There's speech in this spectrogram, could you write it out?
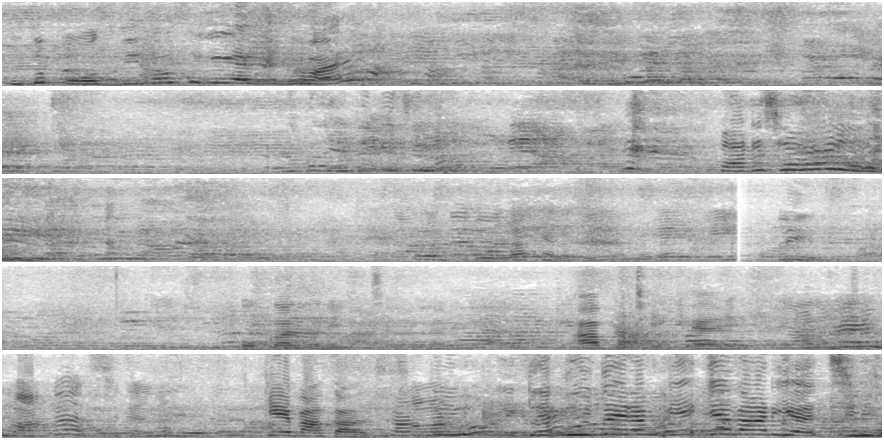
তুই তো পোস্ট দিতেও শিখে গেছিস ভাই পাটা সরাই फोकस नीचे अब ठीक है বাঁকা আছে কেন কে বাঁকা আছে? তো তুই তো এরকম বেঁকে দাঁড়িয়ে আছিস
